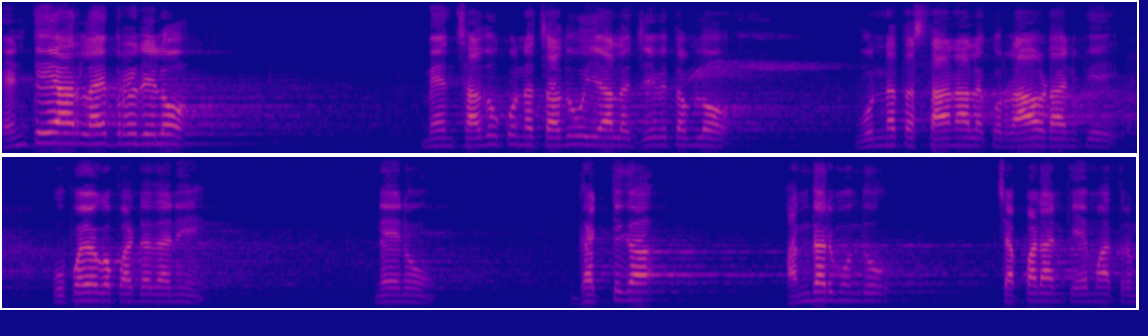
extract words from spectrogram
ఎన్టీఆర్ లైబ్రరీలో మేము చదువుకున్న చదువు ఇవాళ జీవితంలో ఉన్నత స్థానాలకు రావడానికి ఉపయోగపడ్డదని నేను గట్టిగా అందరి ముందు చెప్పడానికి ఏమాత్రం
